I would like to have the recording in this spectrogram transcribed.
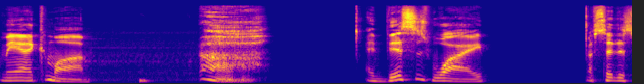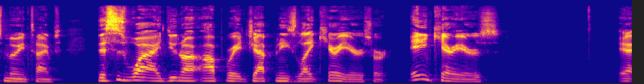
Man, come on. Ah. And this is why I've said this a million times. This is why I do not operate Japanese light carriers or any carriers uh,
